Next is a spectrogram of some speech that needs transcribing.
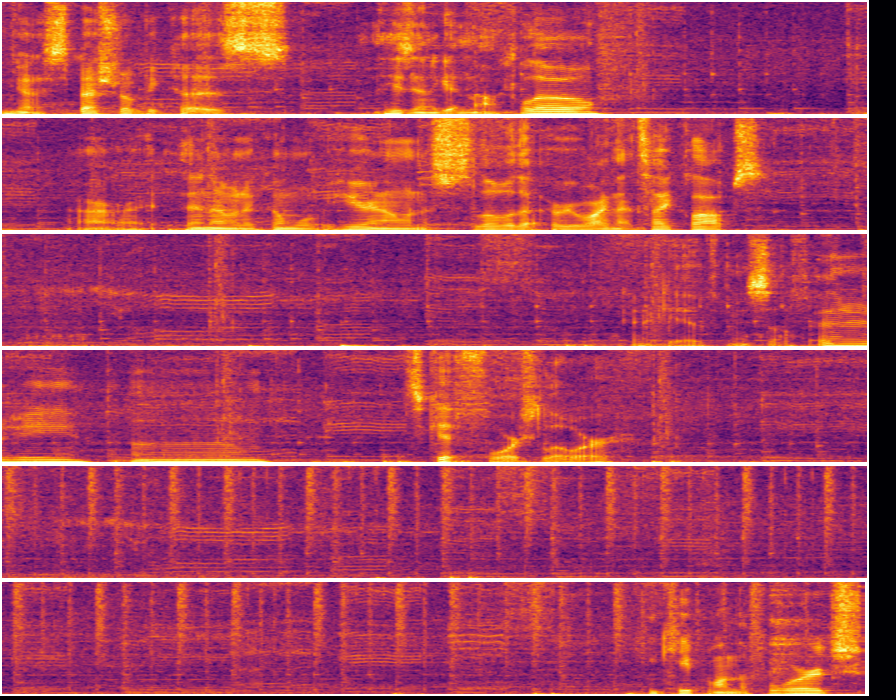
I'm gonna special because he's gonna get knocked low. Alright, then I'm gonna come over here and I'm gonna slow that rewind that Cyclops. Gonna give myself energy. Um let's get Forge lower. Can keep on the forge.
